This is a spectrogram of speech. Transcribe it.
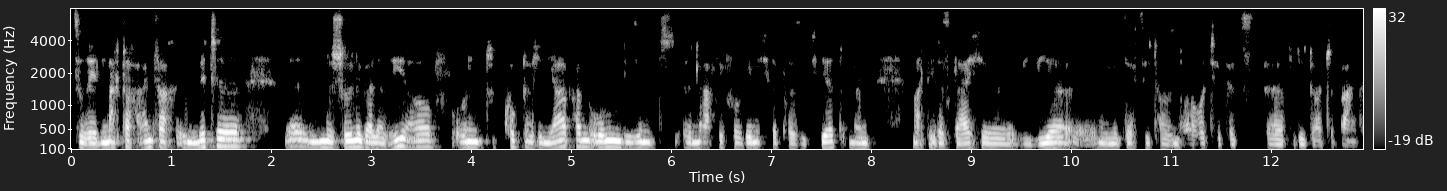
zu reden? Macht doch einfach in Mitte äh, eine schöne Galerie auf und guckt euch in Japan um. Die sind äh, nach wie vor wenig repräsentiert und dann macht ihr das Gleiche wie wir mit 60.000 Euro Tickets äh, für die Deutsche Bank.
